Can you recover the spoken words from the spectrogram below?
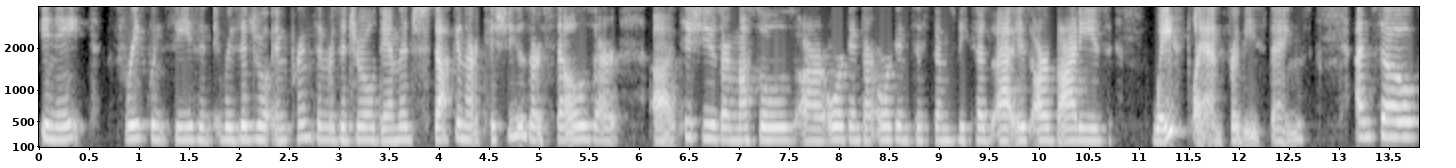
innate frequencies and residual imprints and residual damage stuck in our tissues, our cells, our uh, tissues, our muscles, our organs, our organ systems, because that is our body's wasteland for these things. And so,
